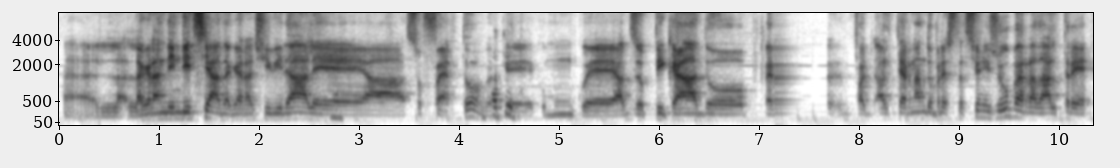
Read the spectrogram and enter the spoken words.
eh, la, la, grande indiziata che era Cividale eh. ha sofferto, perché comunque ha zoppicato per, alternando prestazioni super ad altre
